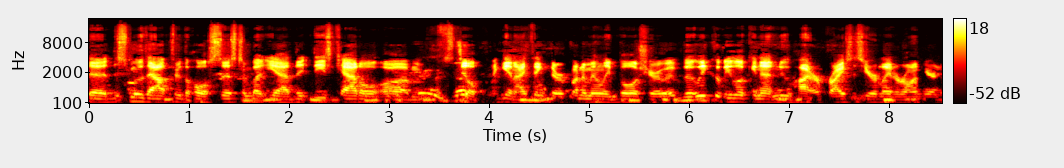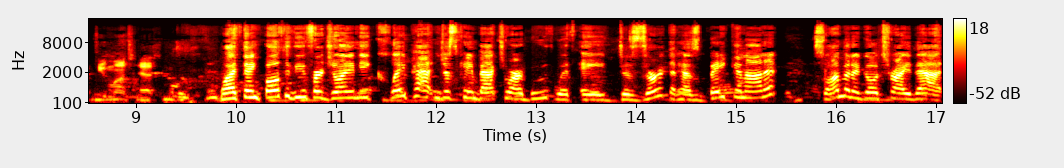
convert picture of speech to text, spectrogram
to, to smooth out through the whole system. But yeah, the, these cattle um, still, again, I think they're fundamentally bullish here. We could be looking at new higher prices here later on here in a few months ahead. Well, I thank both of you for joining me. Clay Patton just came back to our booth with a dessert that has bacon on it. So I'm going to go try that.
